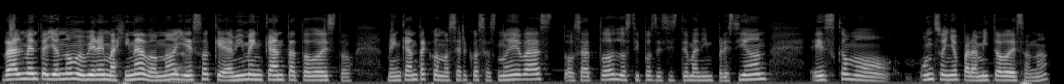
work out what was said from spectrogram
realmente yo no me hubiera imaginado, ¿no? Y eso que a mí me encanta todo esto, me encanta conocer cosas nuevas, o sea, todos los tipos de sistema de impresión, es como un sueño para mí todo eso, ¿no?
